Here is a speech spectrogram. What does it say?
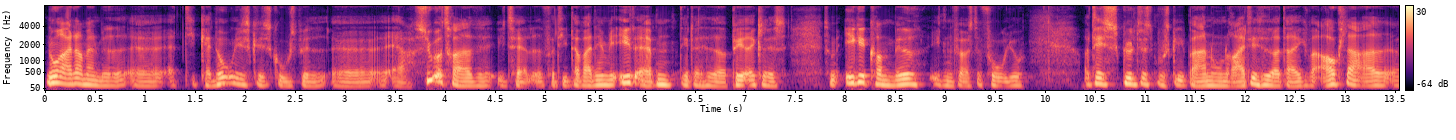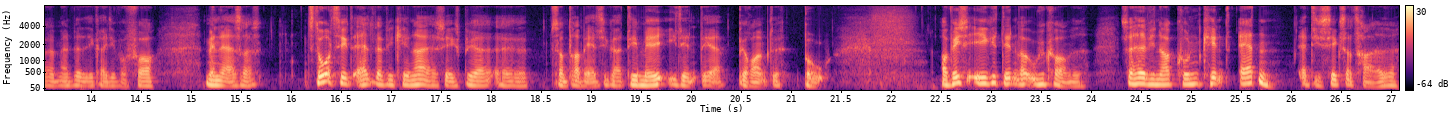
Nu regner man med, øh, at de kanoniske skuespil øh, er 37 i tallet, fordi der var nemlig et af dem, det der hedder Pericles, som ikke kom med i den første folio. Og det skyldtes måske bare nogle rettigheder, der ikke var afklaret. Øh, man ved ikke rigtig hvorfor. Men altså, stort set alt, hvad vi kender af Shakespeare øh, som dramatiker, det er med i den der berømte bog. Og hvis ikke den var udkommet, så havde vi nok kun kendt 18 af de 36.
